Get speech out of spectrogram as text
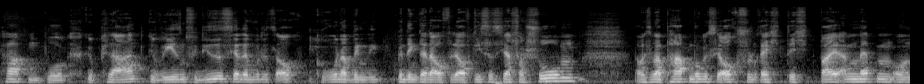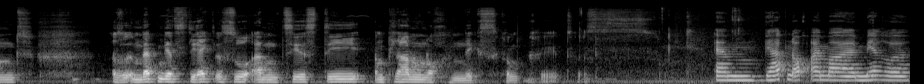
Papenburg geplant gewesen für dieses Jahr. Da wird jetzt auch Corona-bedingt leider auch wieder auf dieses Jahr verschoben. Aber ich sag mal, Papenburg ist ja auch schon recht dicht bei an Meppen und also in Meppen jetzt direkt ist so an CSD, an Planung noch nichts Konkretes. Ähm, wir hatten auch einmal mehrere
